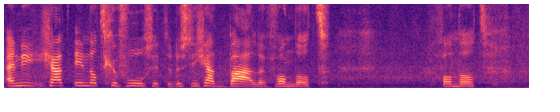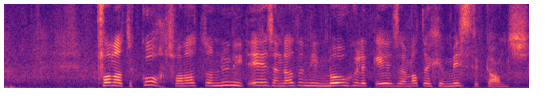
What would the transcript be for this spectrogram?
En die gaat in dat gevoel zitten, dus die gaat balen van dat, van dat van dat tekort, van dat het er nu niet is en dat het niet mogelijk is en wat een gemiste kans.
